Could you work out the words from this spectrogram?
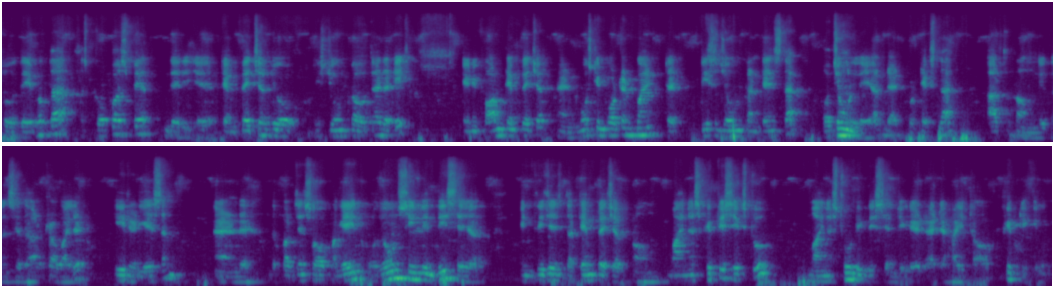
So the above the troposphere, there is a temperature जो इस zone का होता है that is uniform temperature, and most important point that this zone contains the ozone layer that protects the earth from you can say the ultraviolet irradiation and the presence of again ozone shield in this air increases the temperature from minus 56 to minus 2 degrees centigrade at a height of 50 kilometer.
